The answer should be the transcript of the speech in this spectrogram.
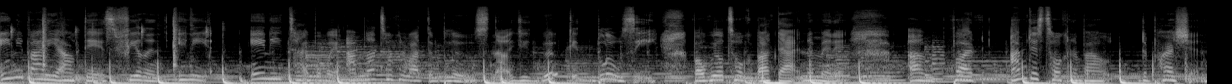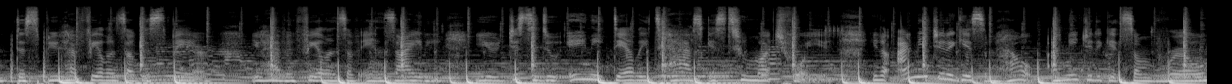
anybody out there is feeling any any type of way. I'm not talking about the blues. Now you will get bluesy, but we'll talk about that in a minute. Um, but I'm just talking about depression. Dis- you have feelings of despair. You're having feelings of anxiety. You just to do any daily task is too much for you. You know, I need you to get some help. I need you to get some real,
